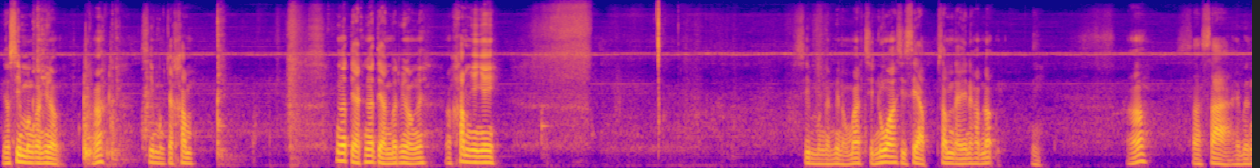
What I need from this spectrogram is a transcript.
เดี๋ยวซิมมันก่อนพี่น้องฮะซิมมันจะคำ เงือแตกเงือแตนเบิดพี่น้องเลยเอาคำใหญ่ๆซิมมันกันพี่น้องมาสินัวสิแสบซ้ำใดนะครับเนาะนี่เอาซาซาให้เบิ่ง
